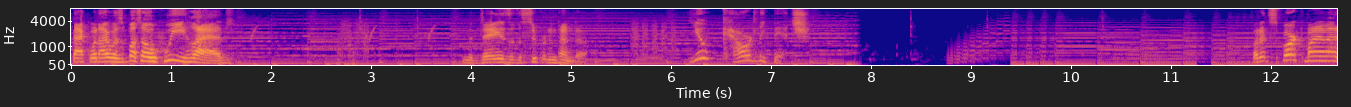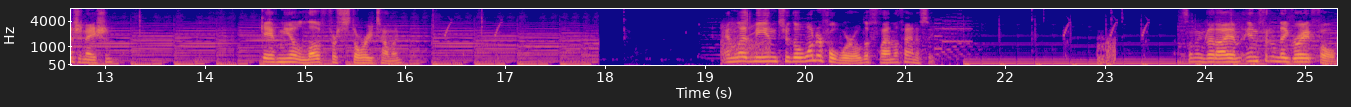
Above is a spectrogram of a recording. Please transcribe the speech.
Back when I was but a wee lad. In the days of the Super Nintendo. You cowardly bitch. But it sparked my imagination. Gave me a love for storytelling. And led me into the wonderful world of Final Fantasy. Something that I am infinitely grateful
